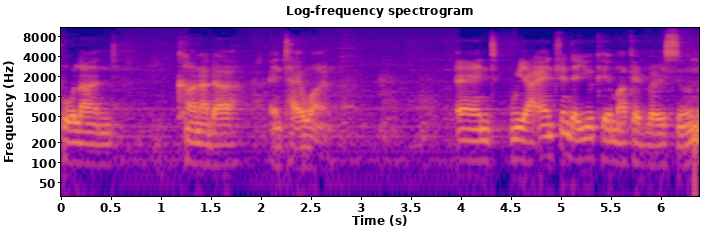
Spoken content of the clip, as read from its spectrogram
Poland, Canada, and Taiwan. And we are entering the UK market very soon,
